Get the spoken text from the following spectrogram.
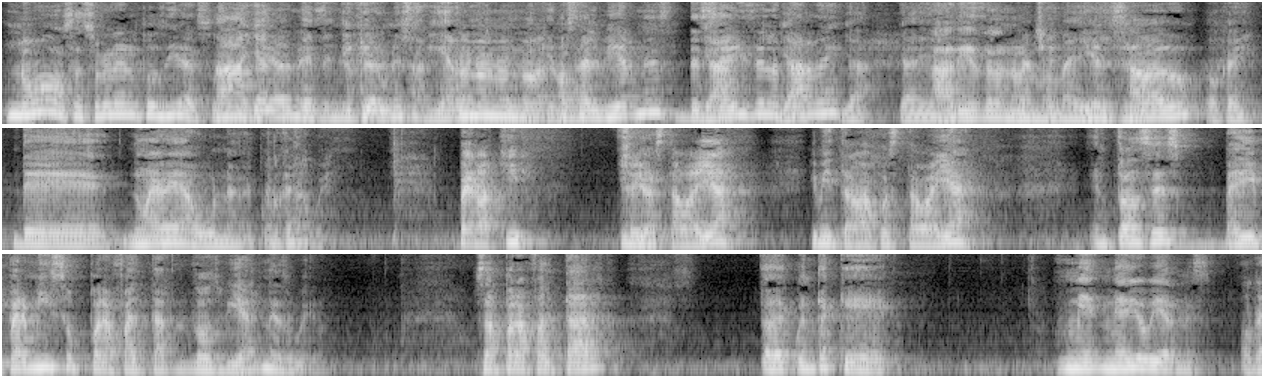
No, o sea, solo eran dos días. o sea, Ah, el ya, te viernes. entendí O que sea, lunes a viernes, No, no, no, no. O sea, el viernes de Ya, 6 de la ya, tarde ya, a ya. 10 de la noche. y el sí. sábado Ok. de 9 a 1 de cuenta, güey. Pero aquí. Y Sí. yo estaba allá. Y mi trabajo estaba allá. Entonces pedí permiso para faltar los viernes, güey. O sea, para faltar. Te das cuenta que. me- medio viernes. Ok.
